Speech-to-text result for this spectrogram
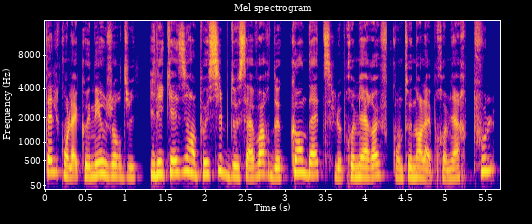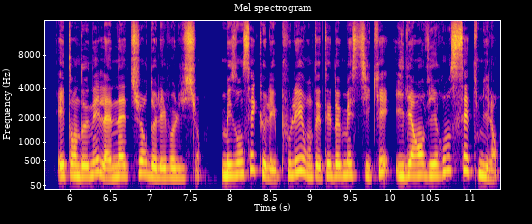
telle qu'on la connaît aujourd'hui. Il est quasi impossible de savoir de quand date le premier œuf contenant la première poule, étant donné la nature de l'évolution. Mais on sait que les poulets ont été domestiqués il y a environ 7000 ans.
